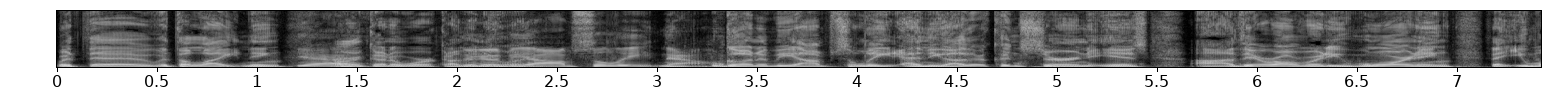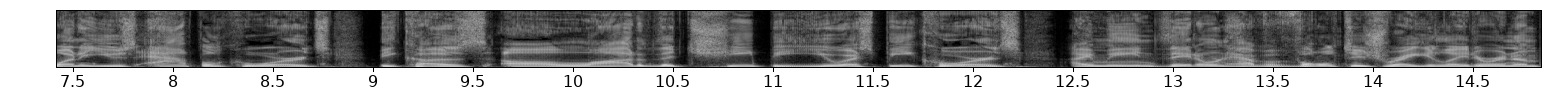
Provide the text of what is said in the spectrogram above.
with the with the Lightning, Yeah. aren't going to work on the. They're the going to be obsolete now. going to be obsolete. And the other concern is uh, they're already warning that you want to use Apple cords because a lot of the cheapy USB cords, I mean, they don't have a voltage regulator in them.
